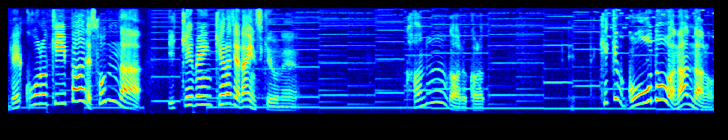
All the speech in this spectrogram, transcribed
レコードキーパーでそんなイケメンキャラじゃないんですけどね。カヌーがあるから、結局合同は何なの？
